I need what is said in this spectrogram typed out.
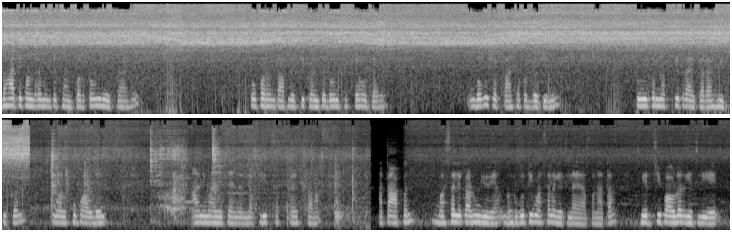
दहा ते पंधरा मिनटं छान परतवून घ्यायचं आहे. तोपर्यंत आपल्या चिकनच्या दोन शिट्ट्या होत आहेत. बघू शकता अशा पद्धतीने. तुम्ही पण नक्की ट्राय करा हे चिकन. तुम्हाला खूप आवडेल. आणि माझ्या चॅनलला प्लीज सबस्क्राईब करा. आता आपण मसाले काढून घेऊया. घरगुती मसाला घेतला आहे आपण आता. मिरची पावडर घेतली आहे.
